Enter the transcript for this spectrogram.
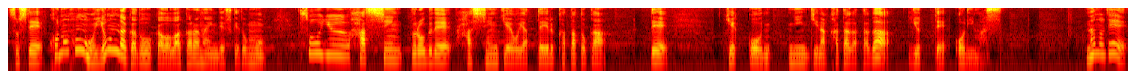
そしてこの本を読んだかどうかはわからないんですけどもそういう発信ブログで発信系をやっている方とかで結構人気な方々が言っております。なので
